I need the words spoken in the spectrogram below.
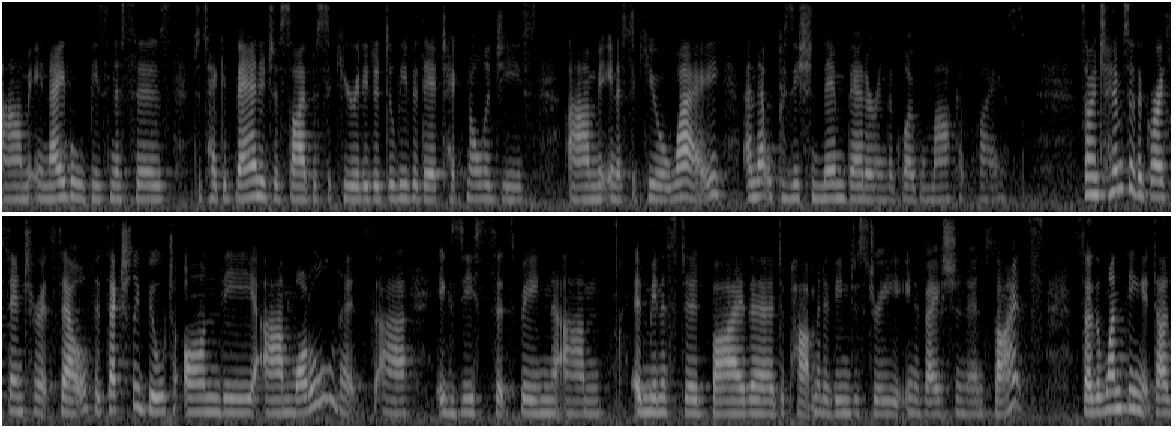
um, enable businesses to take advantage of cybersecurity to deliver their technologies um, in a secure way, and that will position them better in the global marketplace. So in terms of the growth centre itself, it's actually built on the uh, model that uh, exists. It's been um, administered by the Department of Industry, Innovation and Science. So the one thing it does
